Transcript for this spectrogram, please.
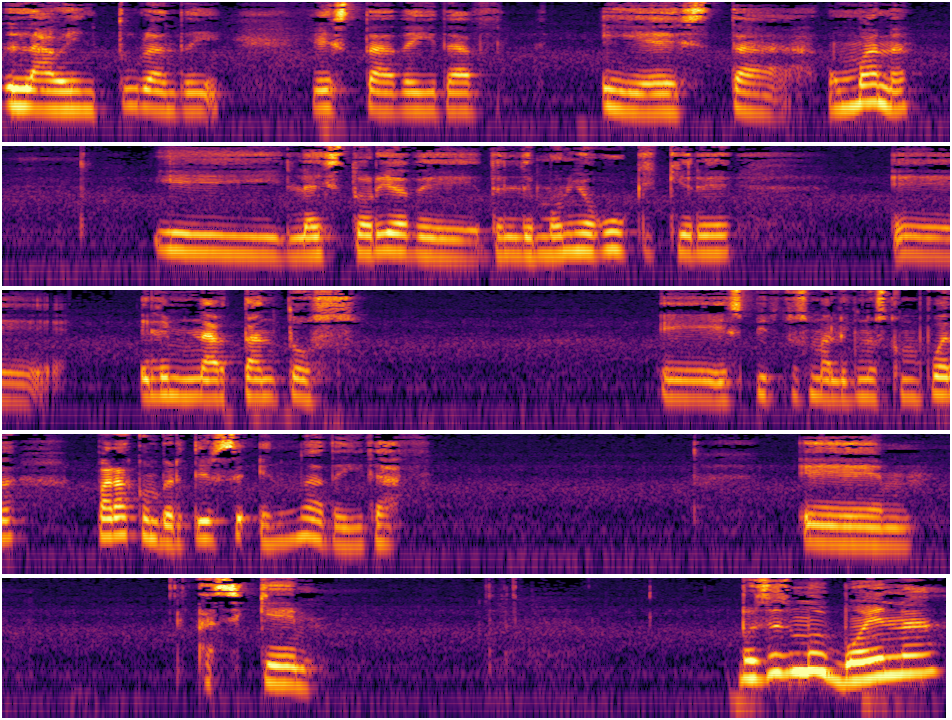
la aventura de esta deidad y esta humana y la historia de, del demonio Gu que quiere eh, eliminar tantos eh, espíritus malignos como pueda para convertirse en una deidad. Eh, así que, pues es muy buena,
